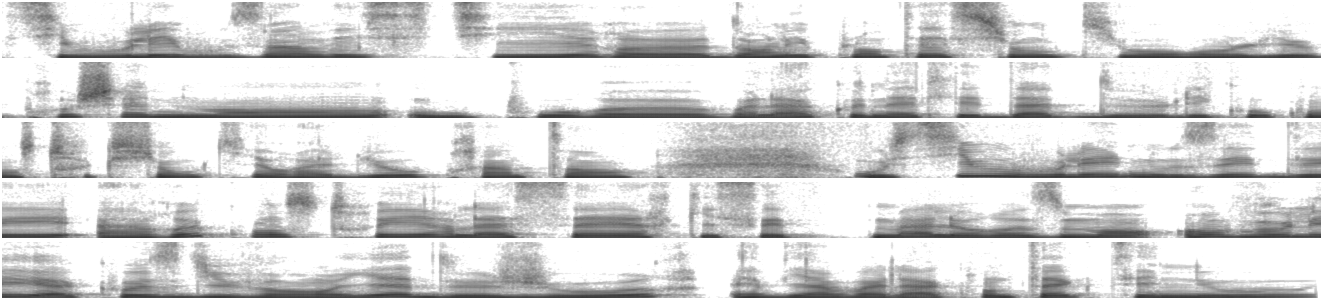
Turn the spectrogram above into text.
Si vous voulez vous investir euh, dans les plantations qui auront lieu prochainement ou pour euh, voilà, connaître les dates de l'éco-construction qui aura lieu au printemps, ou si vous voulez nous aider à reconstruire la serre qui s'est malheureusement envolée à cause du vent il y a deux jours, eh bien voilà, contactez-nous.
